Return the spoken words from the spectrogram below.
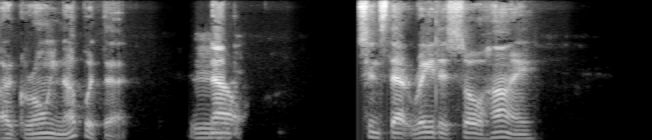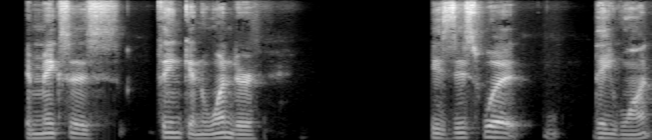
are growing up with that. Mm. Now, since that rate is so high, it makes us think and wonder is this what they want?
